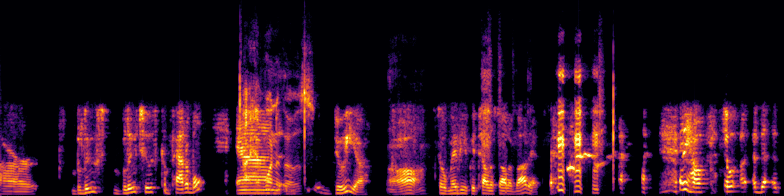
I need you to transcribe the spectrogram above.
are Bluetooth compatible. And I have one of those. Do you? Oh, uh-huh. so maybe you could tell us all about it. Anyhow, so uh, the,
